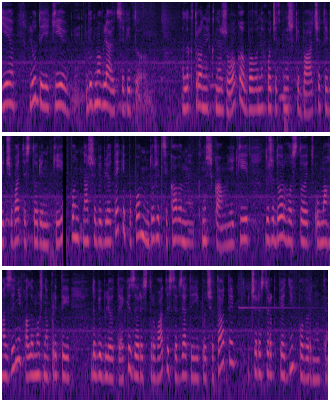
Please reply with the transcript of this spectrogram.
Є люди, які відмовляються від е, електронних книжок, бо вони хочуть книжки бачити, відчувати сторінки. Фонд нашої бібліотеки поповнений дуже цікавими книжками, які дуже дорого стоять у магазинах, але можна прийти до бібліотеки, зареєструватися, взяти її почитати і через 45 днів повернути.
